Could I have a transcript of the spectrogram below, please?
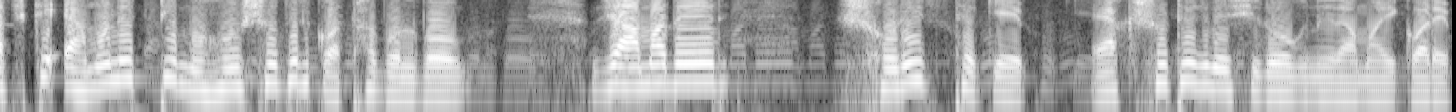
আজকে এমন একটি মহৌষধির কথা বলব, যে আমাদের শরীর থেকে একশোটির বেশি রোগ নিরাময় করে।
